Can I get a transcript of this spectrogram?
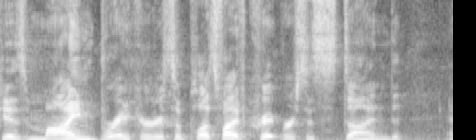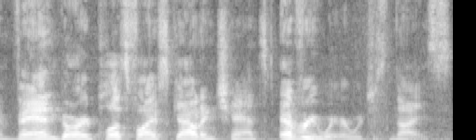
She has Mindbreaker, so plus 5 crit versus stunned. And Vanguard, plus 5 scouting chance everywhere, which is nice.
